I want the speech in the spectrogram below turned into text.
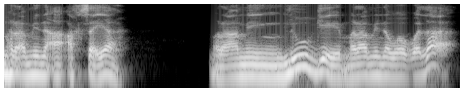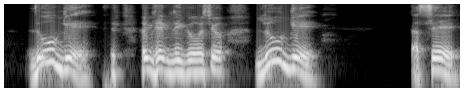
marami na aaksaya. Maraming lugi, marami nawawala. Lugi. Pag nagnegosyo, lugi. Kasi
